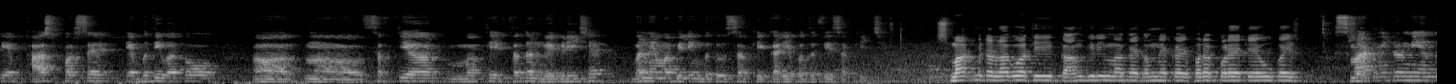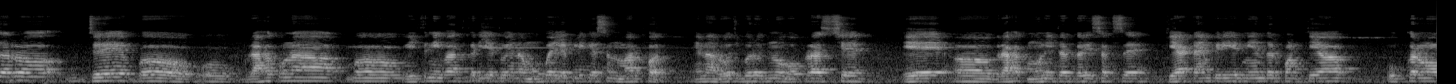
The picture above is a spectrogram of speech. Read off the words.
કે ફાસ્ટ ફરશે, એ બધી વાતો સત્યથી તદ્દન વેગળી છે. બંનેમાં બિલિંગ બધું સરખી કાર્ય પદ્ધતિ સરખી છે. સ્માર્ટ મીટર લાગવાથી કામગીરીમાં કાંઈ તમને કાંઈ ફરક પડે કે એવું કંઈ સ્માર્ટ મીટરની અંદર જે ગ્રાહકોના હિતની વાત કરીએ તો એના મોબાઈલ એપ્લિકેશન મારફત એના રોજબરોજનો વપરાશ છે. એ ગ્રાહક મોનિટર કરી શકશે. કયા ટાઈમ પિરિયડની અંદર પણ કયા ઉપકરણો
